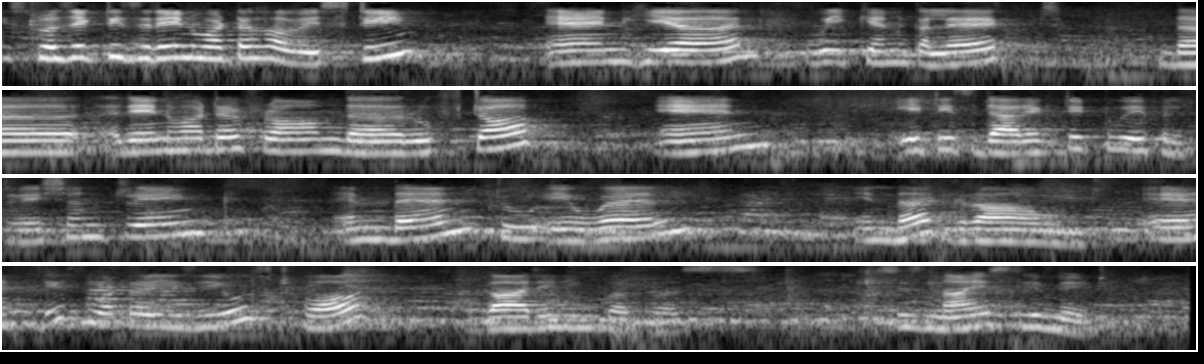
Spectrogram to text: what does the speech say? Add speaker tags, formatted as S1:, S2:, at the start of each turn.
S1: This project is rainwater harvesting and here we can collect the rainwater from the rooftop and it is directed to a filtration tank and then to a well in the ground. And this water is used for gardening purpose. This is nicely made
